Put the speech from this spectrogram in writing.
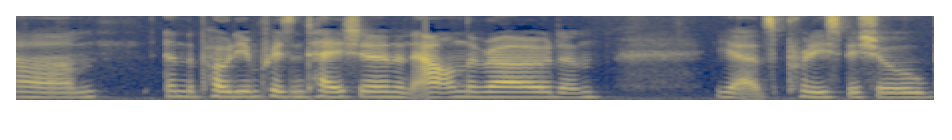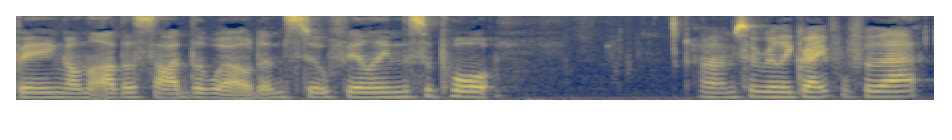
Um, in the podium presentation and out on the road and yeah, it's pretty special being on the other side of the world and still feeling the support. I'm so really grateful for that.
